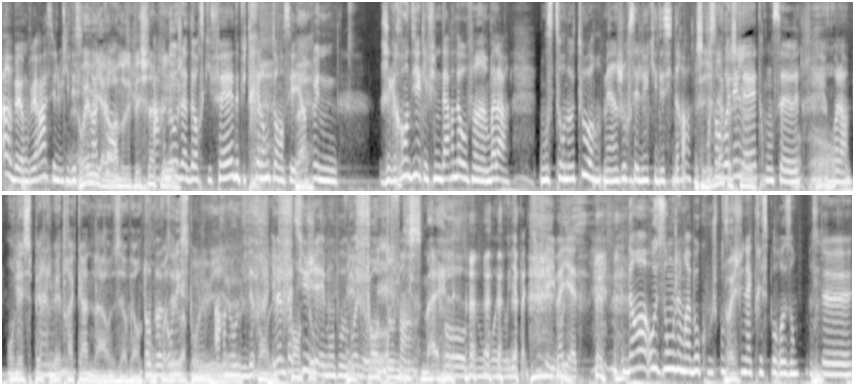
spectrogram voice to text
Ah ben on verra, c'est lui qui décidera oui, alors. Arnaud Desplechin Arnaud, est- j'adore ce qu'il fait depuis très longtemps. C'est Ouais. un peu une. J'ai grandi avec les films d'Arnaud. Enfin voilà, on se tourne autour, mais un jour c'est lui qui décidera. On s'envoie des lettres, on se. on, voilà. on espère qu'il va être à Cannes, là, on, on, Oh, bah, on les pour lui. Arnaud, euh, il n'y a même pas de sujet, mon pauvre Les Renaud. fantômes Enfin, d'Ismaël. Oh, mon Renaud, il n'y a pas de sujet, il va y être. Non, Ozon, j'aimerais beaucoup. Je pense que je suis une actrice pour Ozon. Parce Mm. que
